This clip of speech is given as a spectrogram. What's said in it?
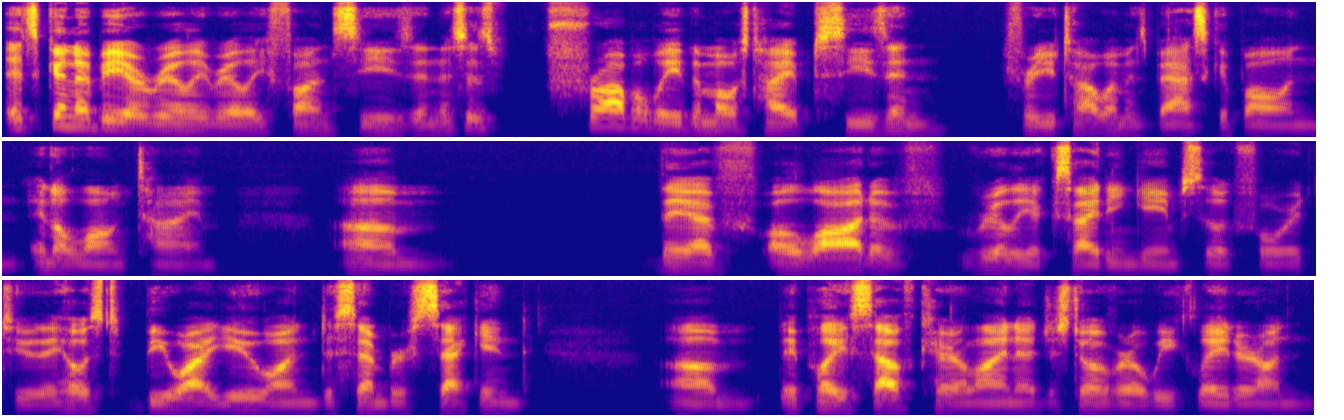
it's going to be a really, really fun season. This is probably the most hyped season for Utah women's basketball in, in a long time. Um, they have a lot of really exciting games to look forward to. They host BYU on December 2nd. Um, they play South Carolina just over a week later on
